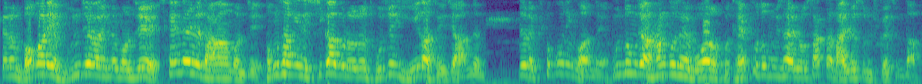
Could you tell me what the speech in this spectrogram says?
들은 머가리에 문제가 있는 건지 세뇌를 당한 건지 정상인의 시각으로는 도저히 이해가 되지 않는 들의 표본인 것 같네요. 운동장 한 곳에 모아놓고 대포동 미사일로 싹 다 날렸으면 좋겠습니다.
